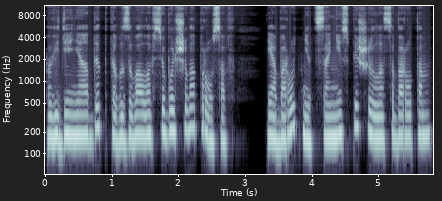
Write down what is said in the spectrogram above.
Поведение адепта вызывало все больше вопросов, и оборотница не спешила с оборотом.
